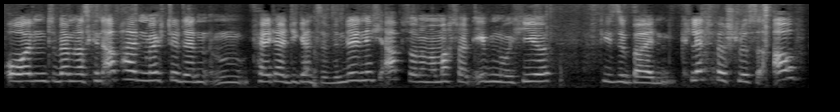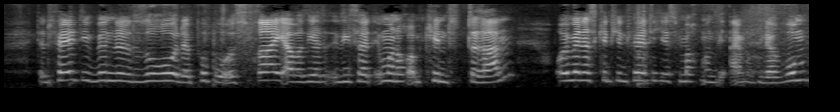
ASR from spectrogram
Und wenn man das Kind abhalten möchte, dann mm, fällt halt die ganze Windel nicht ab, sondern man macht halt eben nur hier diese beiden Klettverschlüsse auf. Dann fällt die Windel so, der Popo ist frei, aber sie, sie ist halt immer noch am Kind dran. Und wenn das Kindchen fertig ist, macht man sie einfach wieder rum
